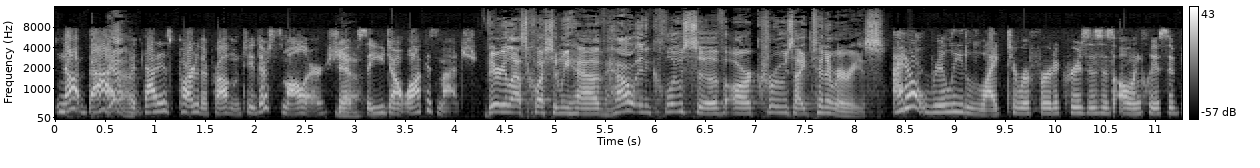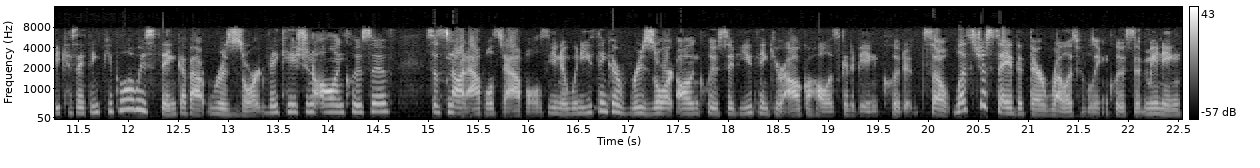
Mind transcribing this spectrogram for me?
Not bad, Yeah. but that is part of the problem too. They're smaller ships, Yeah. so you don't walk as much. Very last question we have How inclusive are cruise itineraries? I don't really like to refer to cruises as all inclusive because I think people always think about resort vacation all inclusive. So it's not apples to apples. You know, when you think of resort all inclusive, you think your alcohol is going to be included. So let's just say that they're relatively inclusive, meaning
